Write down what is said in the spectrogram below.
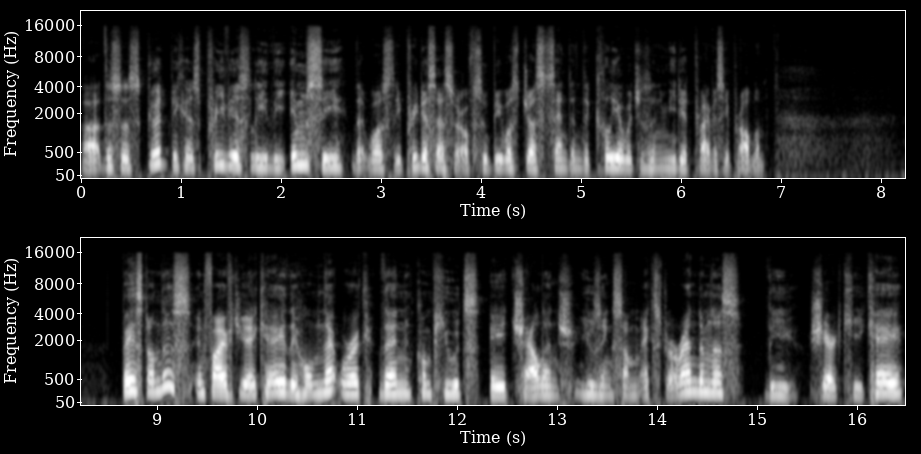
Uh, this is good because previously the IMSI, that was the predecessor of SUPI, was just sent in the clear, which is an immediate privacy problem. Based on this, in 5G AKA, the home network then computes a challenge using some extra randomness the shared key k,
